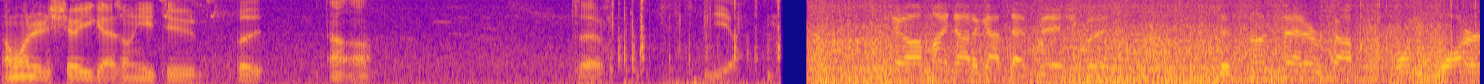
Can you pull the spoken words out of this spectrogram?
I wanted to show you guys on YouTube, but uh-uh. So, yeah. You know, I might not have got that fish, but the sunset over top on the water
